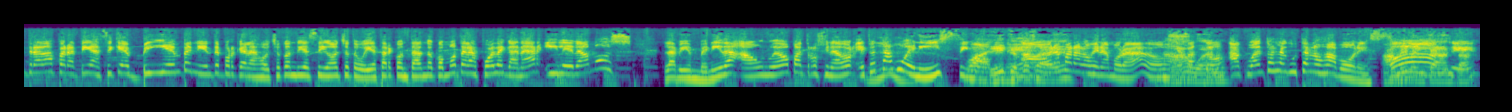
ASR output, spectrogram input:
Entradas para ti, así que bien pendiente porque a las 8 con 18 te voy a estar contando cómo te las puedes ganar y le damos la bienvenida a un nuevo patrocinador. Esto está buenísimo. Sí, ¿qué cosa Ahora es? para los enamorados. Ah, ¿Qué pasó? bueno. ¿A cuántos les gustan los jabones? A mí me Oh, encanta. sí.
